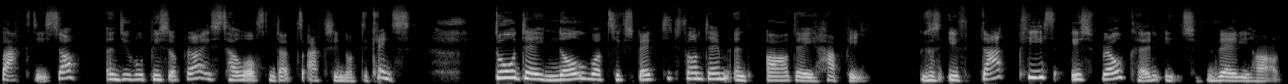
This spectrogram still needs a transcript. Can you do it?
back this up? And you will be surprised how often that's actually not the case. Do they know what's expected from them and are they happy? Because if that piece is broken, it's very hard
